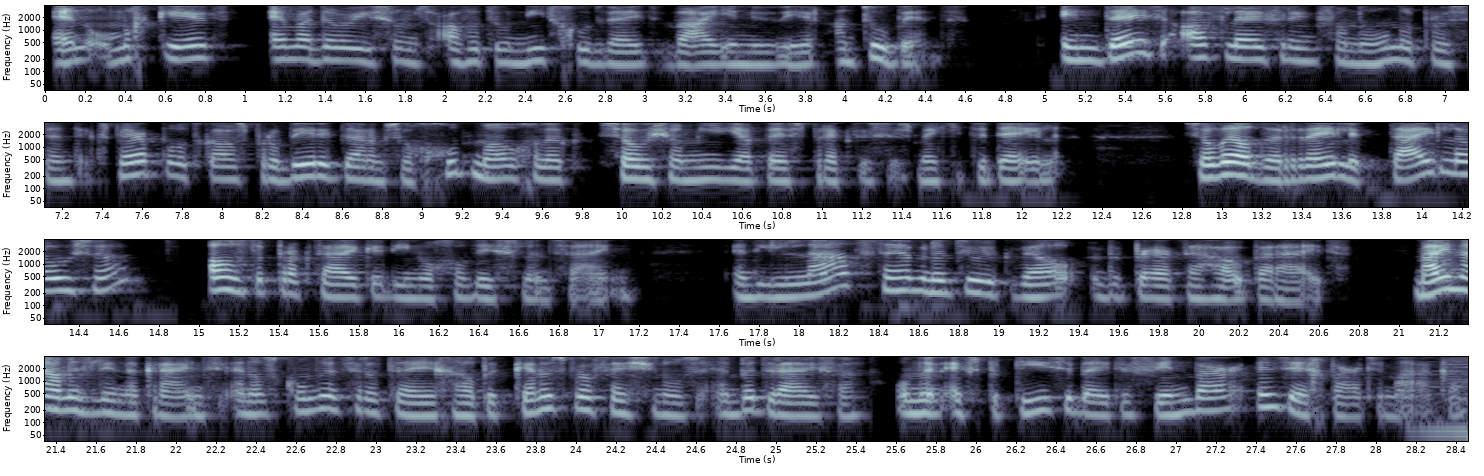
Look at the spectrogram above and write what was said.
En omgekeerd. En waardoor je soms af en toe niet goed weet waar je nu weer aan toe bent. In deze aflevering van de 100% Expert Podcast probeer ik daarom zo goed mogelijk social media best practices met je te delen. Zowel de redelijk tijdloze als de praktijken die nogal wisselend zijn. En die laatste hebben natuurlijk wel een beperkte houdbaarheid. Mijn naam is Linda Krijns en als contentstratege help ik kennisprofessionals en bedrijven om hun expertise beter vindbaar en zichtbaar te maken.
